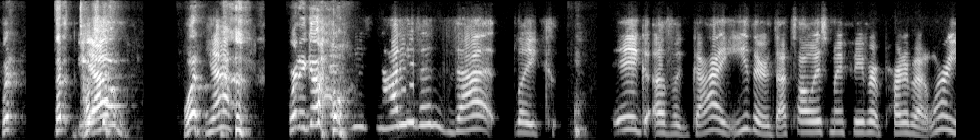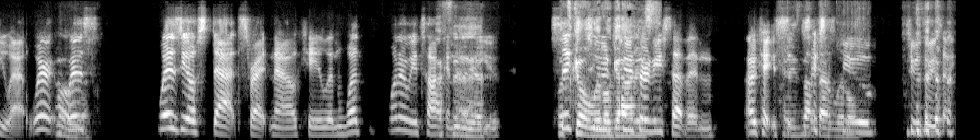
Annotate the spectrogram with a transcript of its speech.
What? That Yeah. What? yeah Where'd he and go?" he's not even that like big of a guy either that's always my favorite part about it where are you at where Oh, yeah. where's where's your stats right now Kalen? what what are we talking about ya. you Let's go, little guys. 237 okay he's not that little. 6'2", 237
